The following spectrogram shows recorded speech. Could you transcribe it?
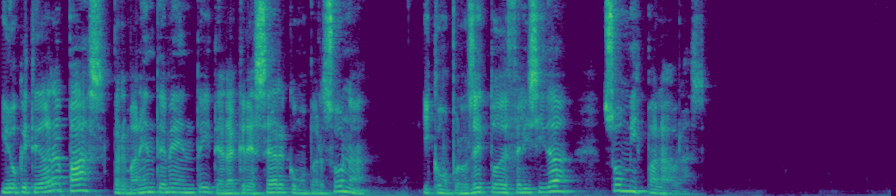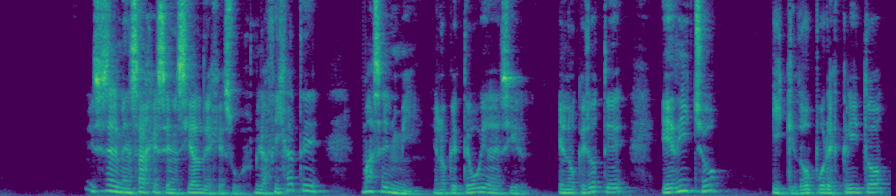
Y lo que te dará paz permanentemente y te hará crecer como persona y como proyecto de felicidad son mis palabras. Ese es el mensaje esencial de Jesús. Mira, fíjate más en mí, en lo que te voy a decir, en lo que yo te he dicho y quedó por escrito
